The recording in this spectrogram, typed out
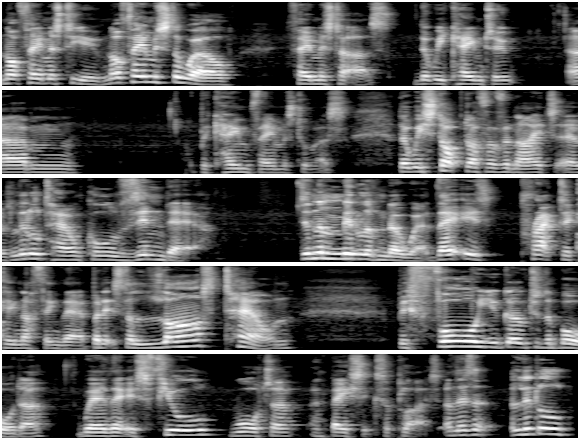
not famous to you, not famous to the world, famous to us, that we came to, um, became famous to us, that we stopped off overnight. It was a little town called Zinder. It's in the middle of nowhere. There is practically nothing there, but it's the last town before you go to the border where there is fuel, water, and basic supplies. And there's a, a little,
